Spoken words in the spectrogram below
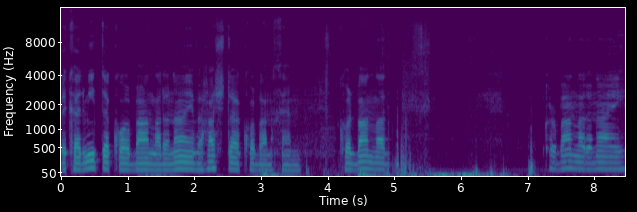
בקדמית קורבן לאדוני, והשת קורבנכם. קורבן לאדוני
